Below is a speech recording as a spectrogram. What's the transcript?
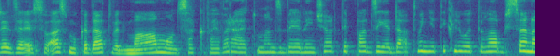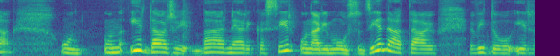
redzēju, esmu, kad atved māmu un saka, vai varētu mans bērniņš ar te padziedāt, viņa tik ļoti labi sanāk. Un, un ir daži bērni arī, kas ir, un arī mūsu dziedātāju vidū ir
